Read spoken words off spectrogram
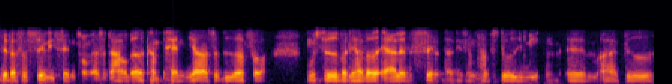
sætter sig selv i centrum. Altså, der har jo været kampagner og så videre for museet, hvor det har været Erland selv, der ligesom har stået i midten øh, og er blevet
